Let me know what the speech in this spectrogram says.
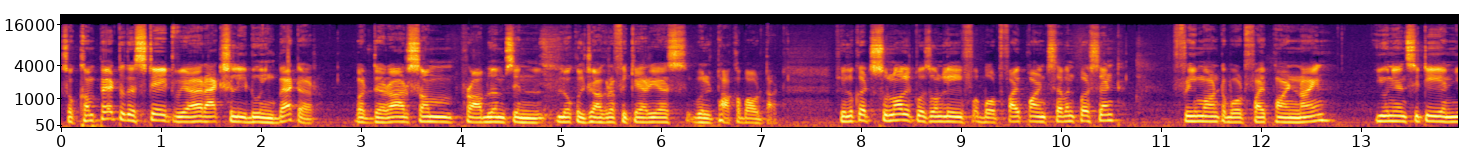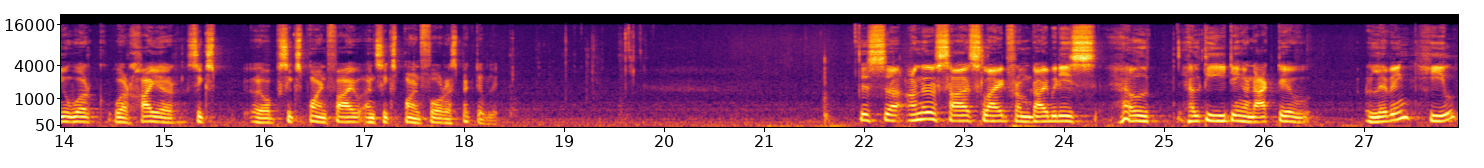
So, compared to the state, we are actually doing better, but there are some problems in local geographic areas. We'll talk about that. If you look at Sunol, it was only about 5.7%, Fremont about 5.9, Union City and Newark were higher, 6, uh, 6.5 and 6.4 respectively. This uh, another slide from diabetes health, healthy eating and active living heal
